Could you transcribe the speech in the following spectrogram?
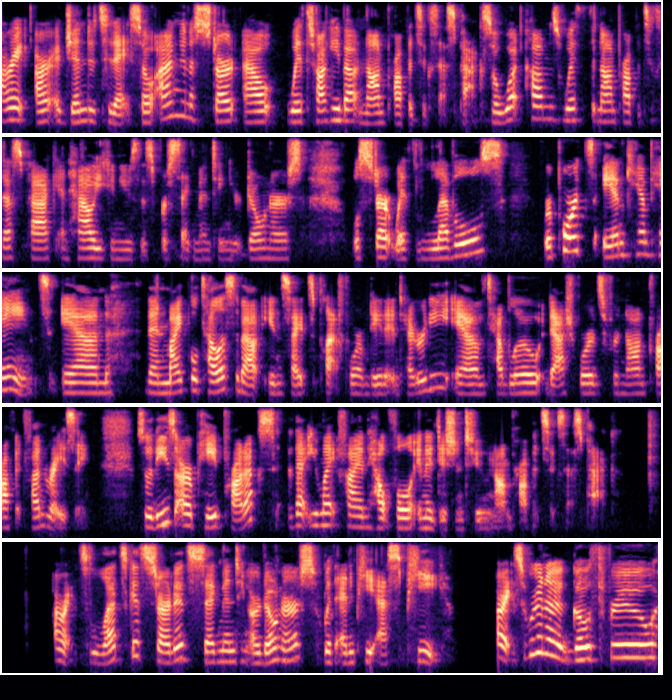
All right, our agenda today. So I'm going to start out with talking about Nonprofit Success Pack. So what comes with the Nonprofit Success Pack and how you can use this for segmenting your donors. We'll start with levels, reports, and campaigns. And then Mike will tell us about Insights Platform Data Integrity and Tableau dashboards for nonprofit fundraising. So these are paid products that you might find helpful in addition to Nonprofit Success Pack. All right, so let's get started segmenting our donors with NPSP. All right, so we're going to go through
